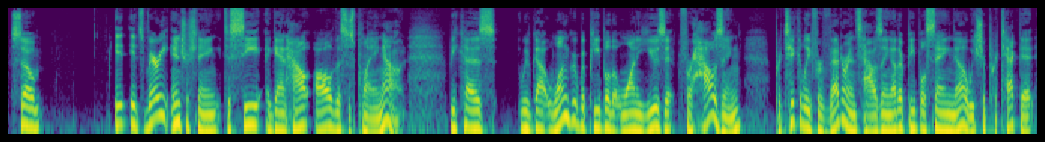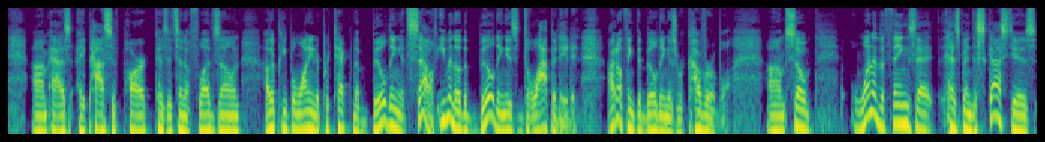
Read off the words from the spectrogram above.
So it, it's very interesting to see again how all of this is playing out because we've got one group of people that want to use it for housing particularly for veterans housing. Other people saying no, we should protect it um, as a passive park because it's in a flood zone. Other people wanting to protect the building itself, even though the building is dilapidated. I don't think the building is recoverable. Um, so, one of the things that has been discussed is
